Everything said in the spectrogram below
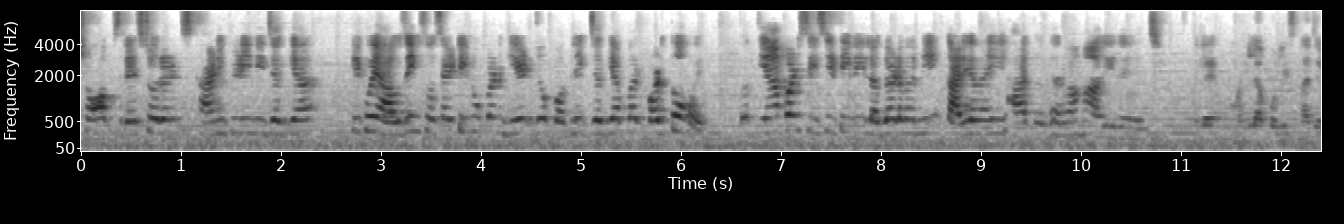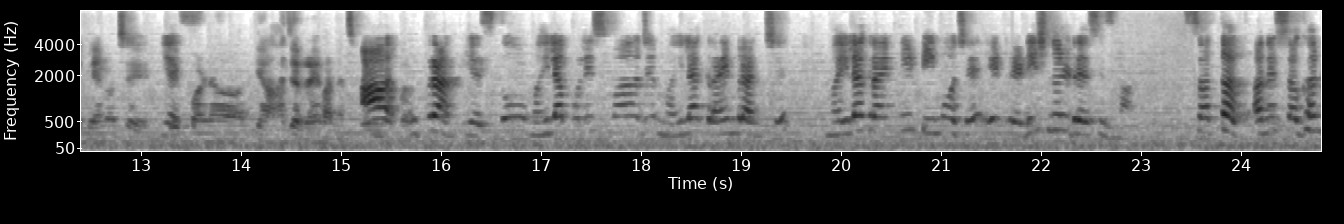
શોપ્સ, રેસ્ટોરન્ટ્સ, ખાણીપીણીની જગ્યા કે કોઈ હાઉસિંગ સોસાયટીનો પણ ગેટ જો પબ્લિક જગ્યા પર પડતો હોય તો ત્યાં પણ સીસીટીવી લગાડવાની કાર્યવાહી હાથ ધરવામાં આવી રહી છે. એટલે મહિલા પોલીસના જે બહેનો છે એ પણ ત્યાં હાજર રહેવાના છે આ ઉપરાંત યસ તો મહિલા પોલીસમાં જે મહિલા ક્રાઇમ બ્રાન્ચ છે મહિલા ક્રાઇમની ટીમો છે એ ટ્રેડિશનલ ડ્રેસીસમાં સતત અને સઘન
